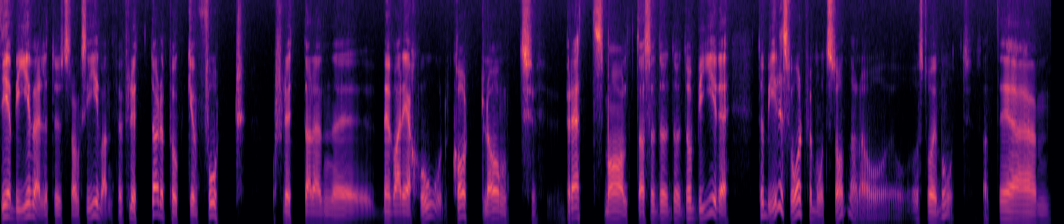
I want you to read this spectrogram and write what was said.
det blir väldigt utslagsgivande, för flyttar du pucken fort och flyttar den eh, med variation, kort, långt, brett, smalt, alltså då, då, då, blir, det, då blir det svårt för motståndarna att, att stå emot. Så att det, ehm,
